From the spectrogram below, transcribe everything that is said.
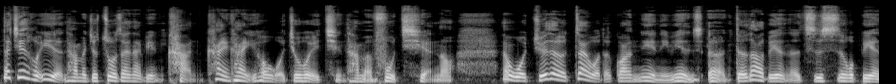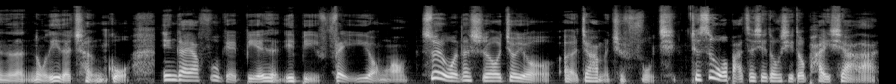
那街头艺人他们就坐在那边看，看一看以后，我就会请他们付钱哦。那我觉得在我的观念里面，呃，得到别人的知识或别人的努力的成果，应该要付给别人一笔。费用哦，所以我那时候就有呃叫他们去付钱，可是我把这些东西都拍下来。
